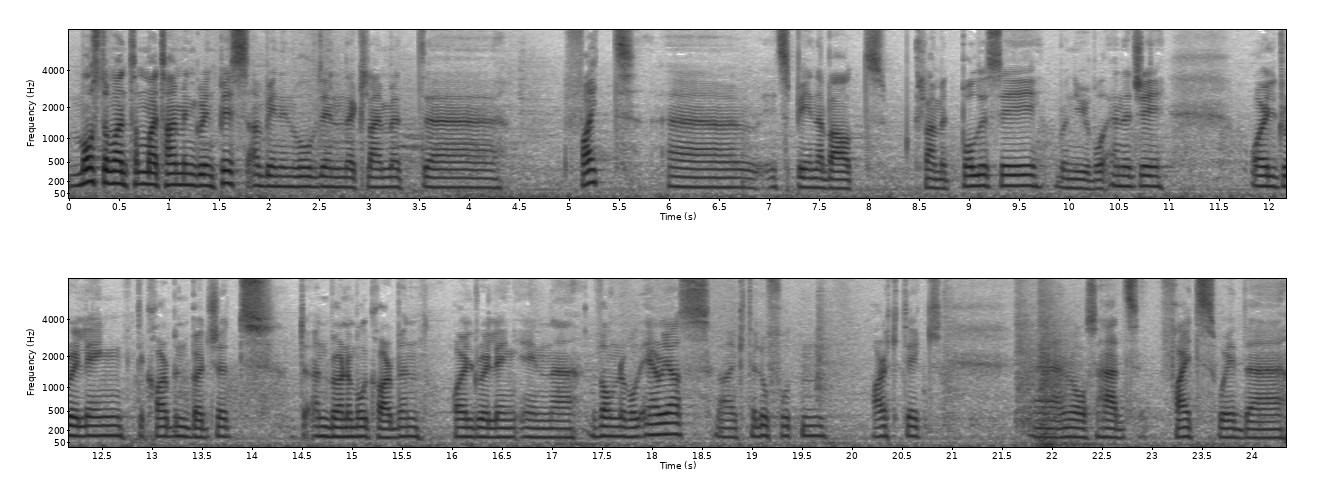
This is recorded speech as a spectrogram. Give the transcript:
most of my, time in Greenpeace, I've been involved in the climate uh, fight. Uh, it's been about climate policy, renewable energy, oil drilling, the carbon budget, the unburnable carbon, oil drilling in uh, vulnerable areas like the Lofoten, Arctic. Uh, also had fights with uh,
